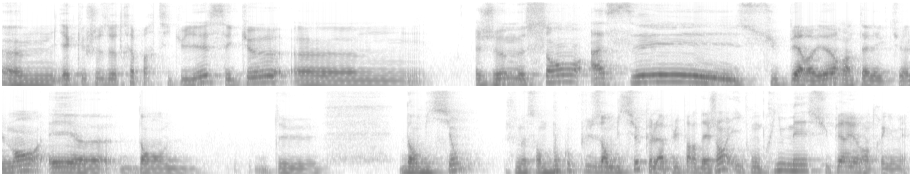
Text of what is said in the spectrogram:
Il y a quelque chose de très particulier, c'est que je me sens assez supérieur intellectuellement et euh, dans d'ambition. Je me sens beaucoup plus ambitieux que la plupart des gens, y compris mes supérieurs entre guillemets.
